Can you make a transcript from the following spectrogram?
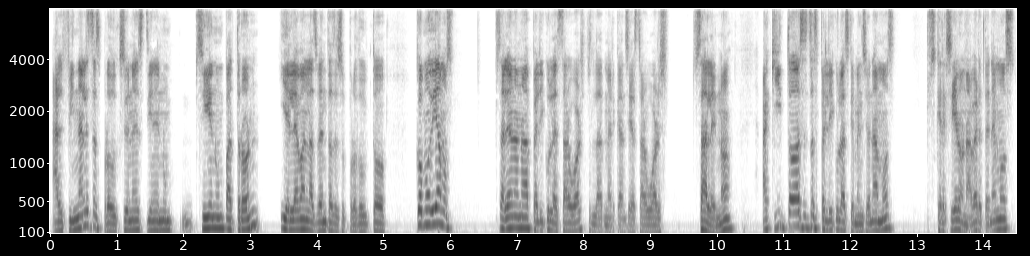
al final estas producciones tienen un, siguen un patrón y elevan las ventas de su producto. Como digamos, salió una nueva película de Star Wars, pues la mercancía de Star Wars sale, ¿no? Aquí todas estas películas que mencionamos, pues crecieron. A ver, tenemos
